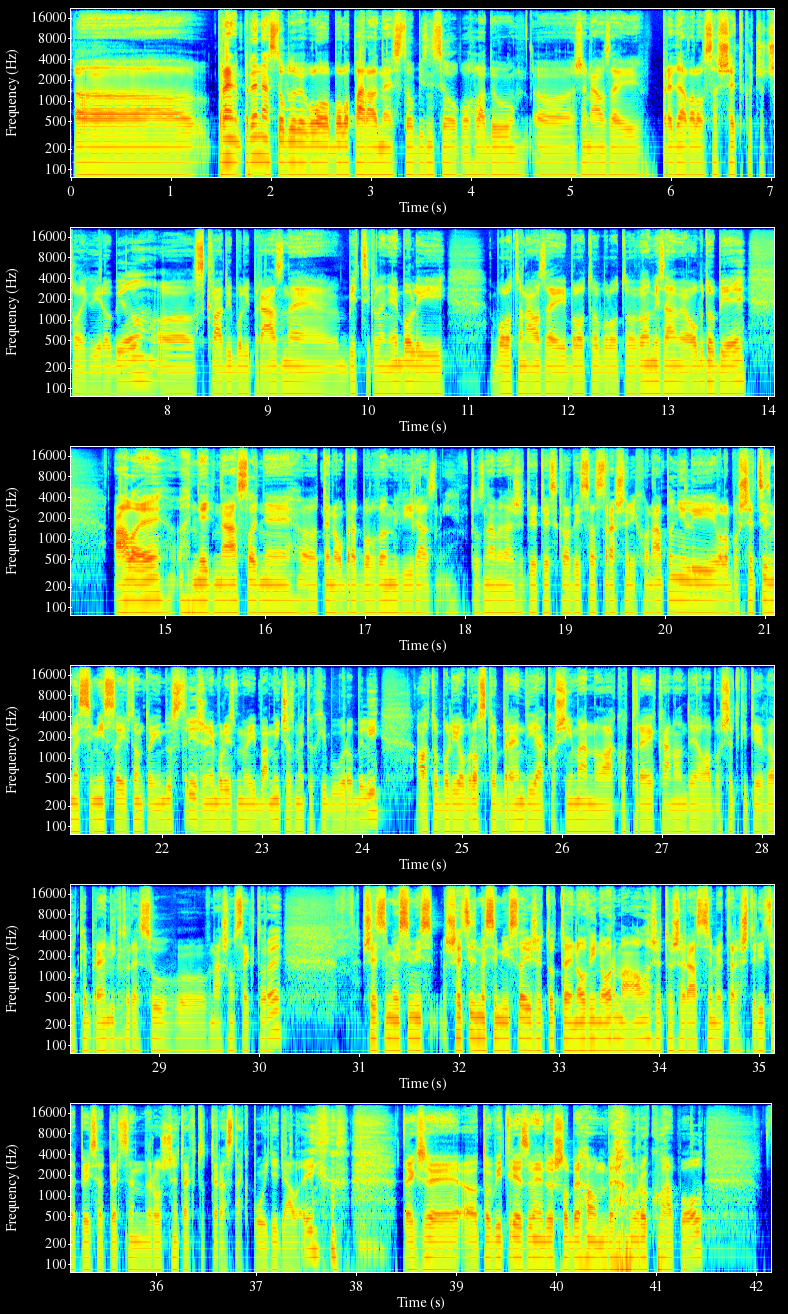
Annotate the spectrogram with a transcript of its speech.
uh, pre, pre nás to obdobie bolo, bolo parádne z toho biznisového pohľadu, uh, že naozaj predávalo sa všetko, čo človek vyrobil. Uh, sklady boli prázdne, bicykle neboli, bolo to naozaj, bolo to, bolo to veľmi zaujímavé obdobie ale hneď následne e, ten obrad bol veľmi výrazný. To znamená, že tie sklady sa strašne rýchlo naplnili, lebo všetci sme si mysleli v tomto industrii, že neboli sme iba my, čo sme tú chybu urobili, ale to boli obrovské brandy ako Shimano, ako Trek, Cannondale, alebo všetky tie veľké brandy, mm-hmm. ktoré sú e, v našom sektore. Všetci sme, si, všetci sme si mysleli, že toto je nový normál, že to, že rastieme teraz 40-50% ročne, tak to teraz tak pôjde ďalej. Takže e, to vytriezvenie došlo behom, behom roku a pol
